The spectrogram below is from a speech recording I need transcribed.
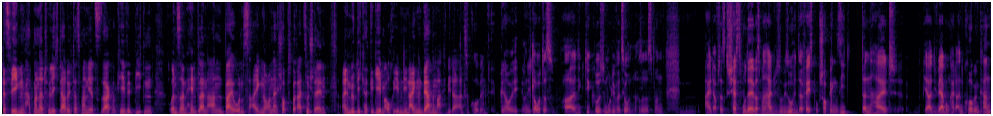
Deswegen hat man natürlich dadurch, dass man jetzt sagt, okay, wir bieten unseren Händlern an, bei uns eigene Online-Shops bereitzustellen, eine Möglichkeit gegeben, auch eben den eigenen Werbemarkt wieder anzukurbeln. Genau, und ich glaube, das war die, die größte Motivation, also dass man halt auf das Geschäftsmodell, was man halt sowieso hinter Facebook Shopping sieht, dann halt ja, die Werbung halt ankurbeln kann,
